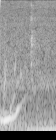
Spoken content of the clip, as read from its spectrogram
음.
